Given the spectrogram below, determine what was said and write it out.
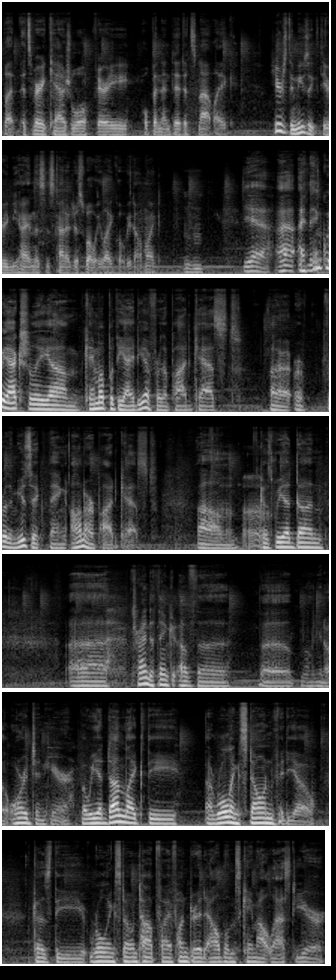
But it's very casual, very open ended. It's not like, here's the music theory behind this. It's kind of just what we like, what we don't like. Yeah, I, I think we actually um, came up with the idea for the podcast uh, or for the music thing on our podcast because we had done. Uh, trying to think of the the you know origin here, but we had done like the a Rolling Stone video because the Rolling Stone Top 500 albums came out last year,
